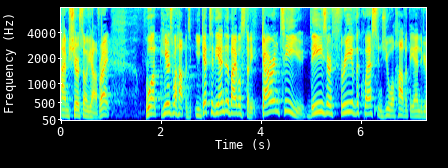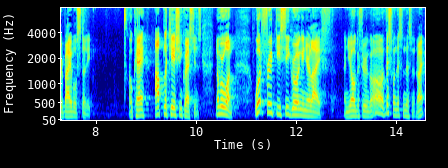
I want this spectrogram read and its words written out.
I'm sure some of you have, right? What, here's what happens. You get to the end of the Bible study. Guarantee you, these are three of the questions you will have at the end of your Bible study. Okay? Application questions. Number one, what fruit do you see growing in your life? And you all go through and go, oh, this one, this one, this one, right?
